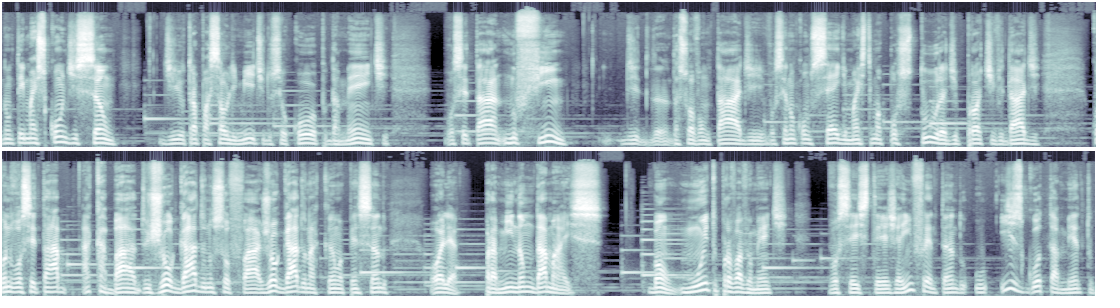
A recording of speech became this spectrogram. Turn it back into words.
não tem mais condição de ultrapassar o limite do seu corpo, da mente, você está no fim de, da, da sua vontade, você não consegue mais ter uma postura de proatividade. Quando você está acabado, jogado no sofá, jogado na cama, pensando: olha, para mim não dá mais. Bom, muito provavelmente você esteja enfrentando o esgotamento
